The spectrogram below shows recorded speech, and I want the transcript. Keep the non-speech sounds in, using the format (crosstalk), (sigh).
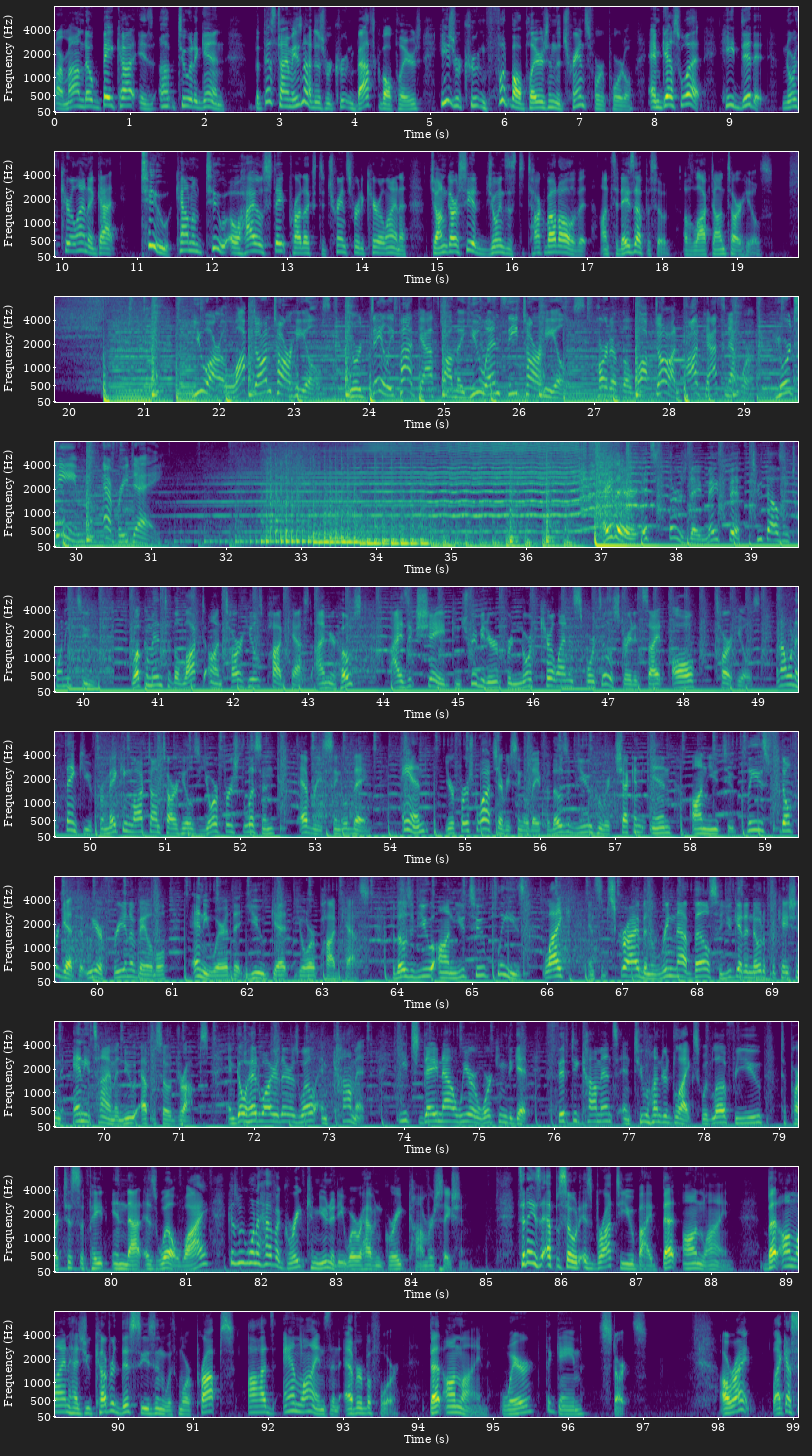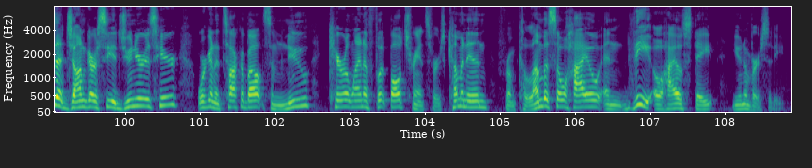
Armando Bacot is up to it again. But this time, he's not just recruiting basketball players, he's recruiting football players in the transfer portal. And guess what? He did it. North Carolina got two, count them two, Ohio State products to transfer to Carolina. John Garcia joins us to talk about all of it on today's episode of Locked On Tar Heels. You are Locked On Tar Heels, your daily podcast on the UNC Tar Heels, part of the Locked On Podcast Network. Your team every day. Hey there, it's Thursday, May 5th, 2022. Welcome into the Locked On Tar Heels podcast. I'm your host, Isaac Schade, contributor for North Carolina's Sports Illustrated site, All Tar Heels. And I want to thank you for making Locked On Tar Heels your first listen every single day. And your first watch every single day for those of you who are checking in on YouTube. Please don't forget that we are free and available anywhere that you get your podcasts. For those of you on YouTube, please like and subscribe and ring that bell so you get a notification anytime a new episode drops. And go ahead while you're there as well and comment. Each day now, we are working to get 50 comments and 200 likes. Would love for you to participate in that as well. Why? Because we want to have a great community where we're having great conversation. Today's episode is brought to you by Bet Online. Bet Online has you covered this season with more props, odds, and lines than ever before. Bet Online, where the game starts. All right, like I said, John Garcia Jr. is here. We're going to talk about some new Carolina football transfers coming in from Columbus, Ohio, and the Ohio State University.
